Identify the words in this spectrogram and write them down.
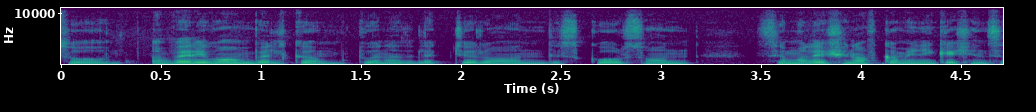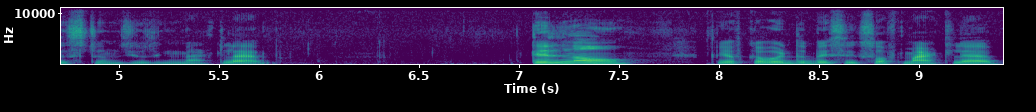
So, a very warm welcome to another lecture on this course on simulation of communication systems using MATLAB. Till now, we have covered the basics of MATLAB,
